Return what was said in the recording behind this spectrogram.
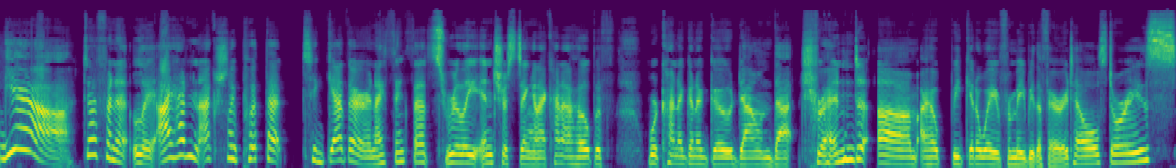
Yeah, definitely. I hadn't actually put that together. And I think that's really interesting. And I kind of hope if we're kind of going to go down that trend, um, I hope we get away from maybe the fairy tale stories.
